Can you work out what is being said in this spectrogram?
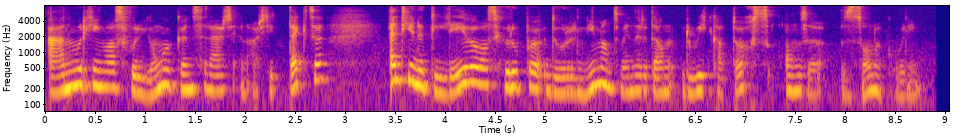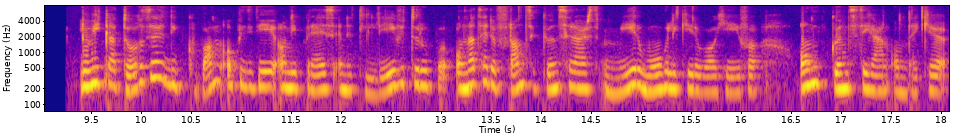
aanmoediging was voor jonge kunstenaars en architecten en die in het leven was geroepen door niemand minder dan Louis XIV, onze zonnekoning. Louis XIV die kwam op het idee om die prijs in het leven te roepen omdat hij de Franse kunstenaars meer mogelijkheden wou geven om kunst te gaan ontdekken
